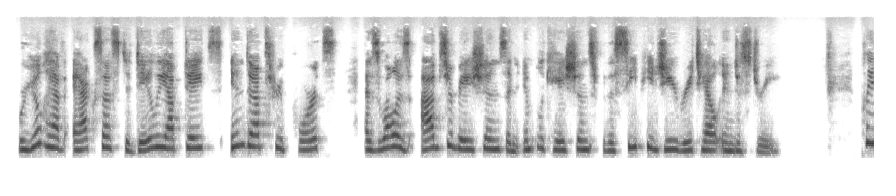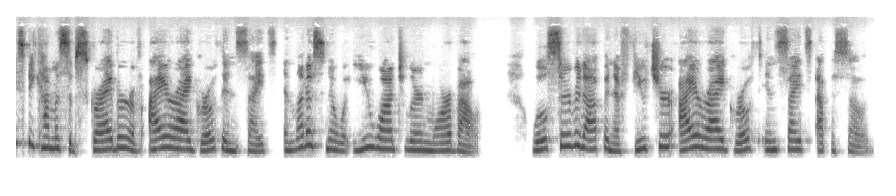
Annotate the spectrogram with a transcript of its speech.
where you'll have access to daily updates, in depth reports, as well as observations and implications for the CPG retail industry. Please become a subscriber of IRI Growth Insights and let us know what you want to learn more about. We'll serve it up in a future IRI Growth Insights episode.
